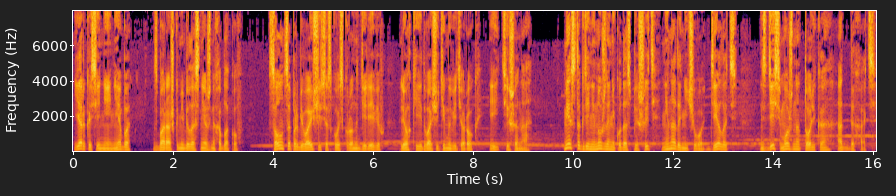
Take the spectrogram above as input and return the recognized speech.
ярко-синее небо с барашками белоснежных облаков, солнце, пробивающееся сквозь кроны деревьев, легкий едва ощутимый ветерок и тишина. Место, где не нужно никуда спешить, не надо ничего делать, здесь можно только отдыхать.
